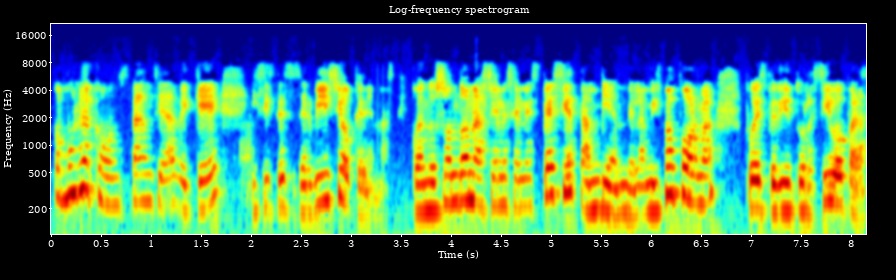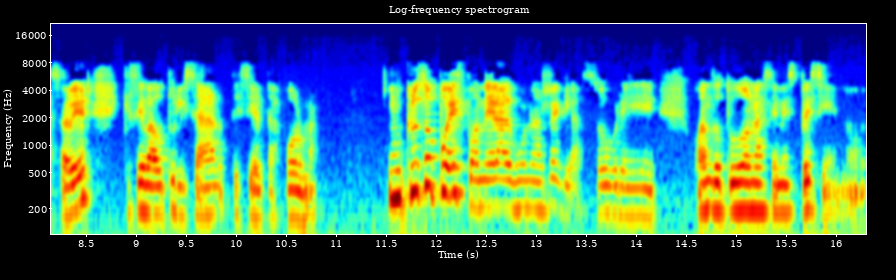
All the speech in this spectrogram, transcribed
como una constancia de que hiciste ese servicio o que donaste. Cuando son donaciones en especie, también de la misma forma puedes pedir tu recibo para saber que se va a utilizar de cierta forma. Incluso puedes poner algunas reglas sobre cuando tú donas en especie, ¿no?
